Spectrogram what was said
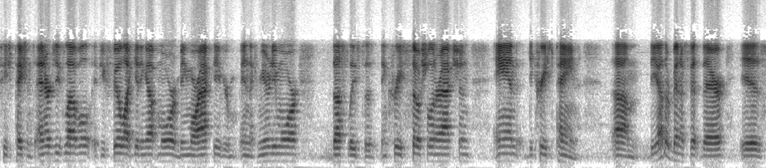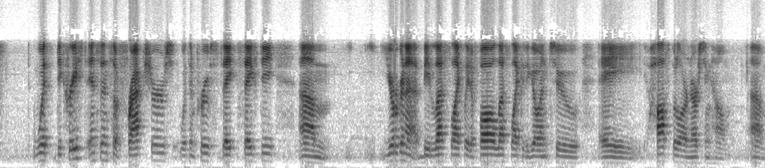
patients' energies level. If you feel like getting up more and being more active, you're in the community more, thus leads to increased social interaction and decreased pain. Um, the other benefit there is with decreased incidence of fractures, with improved safety, um, you're going to be less likely to fall, less likely to go into a hospital or nursing home. Um,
